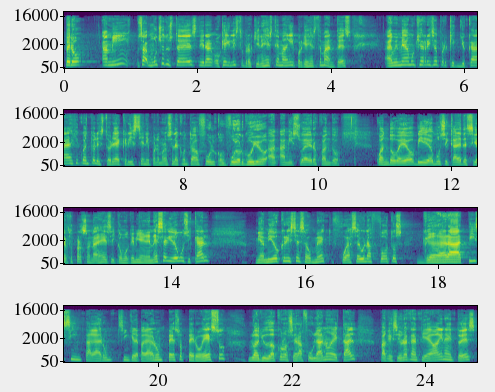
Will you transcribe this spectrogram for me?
Pero a mí, o sea, muchos de ustedes dirán, ok, listo, pero ¿quién es este man y por qué es este man? Entonces, a mí me da mucha risa porque yo cada vez que cuento la historia de Christian, y por lo menos se le he contado full, con full orgullo a, a mis suegros cuando, cuando veo videos musicales de ciertos personajes y como que, miren, en ese video musical... Mi amigo Christian Saumet fue a hacer unas fotos gratis sin pagar un, sin que le pagaran un peso, pero eso lo ayudó a conocer a fulano de tal para que hiciera una cantidad de vainas. Entonces,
